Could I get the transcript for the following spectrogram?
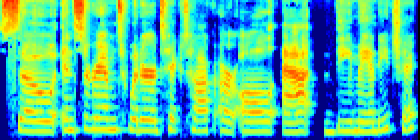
so Instagram, Twitter, TikTok are all at the Mandy Chick.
